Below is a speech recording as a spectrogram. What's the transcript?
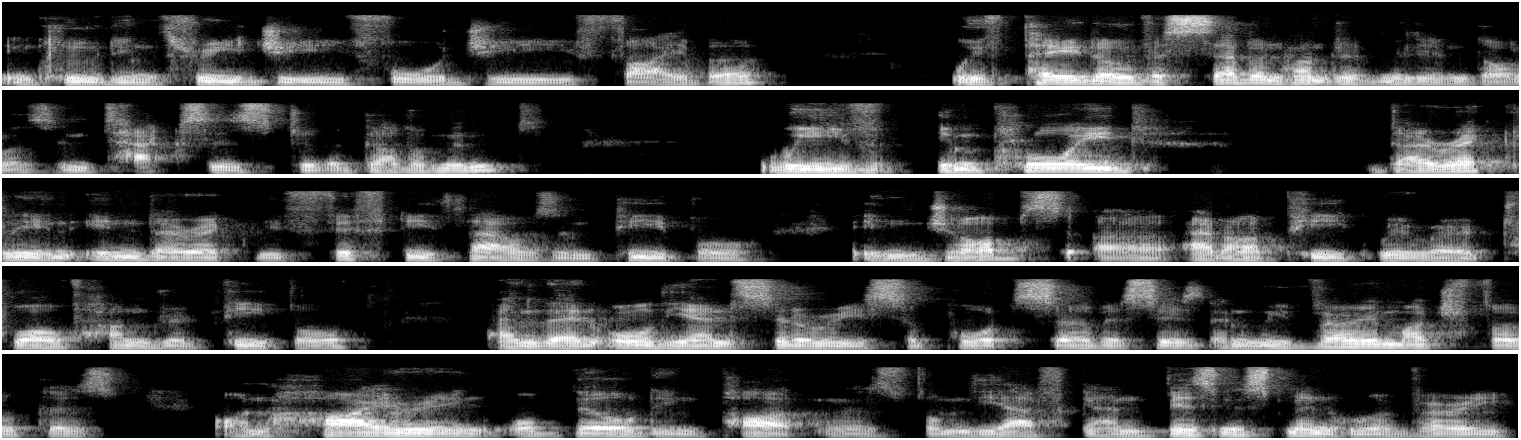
including 3G, 4G, fiber. We've paid over $700 million in taxes to the government. We've employed directly and indirectly 50,000 people in jobs. Uh, at our peak, we were at 1,200 people, and then all the ancillary support services. And we very much focused on hiring or building partners from the Afghan businessmen who are very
